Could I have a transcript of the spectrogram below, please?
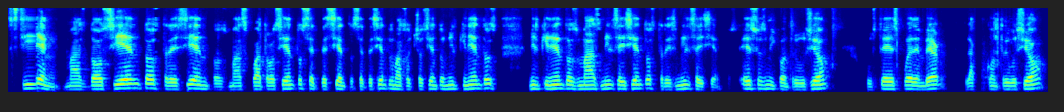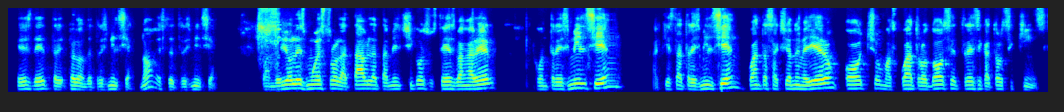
100 más 200, 300 más 400, 700, 700 más 800, 1500, 1500 más 1600, 3600. Eso es mi contribución. Ustedes pueden ver, la contribución es de, perdón, de 3100, ¿no? Es de 3100. Cuando yo les muestro la tabla también, chicos, ustedes van a ver con 3,100. Aquí está 3,100. ¿Cuántas acciones me dieron? 8 más 4, 12, 13, 14, 15.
